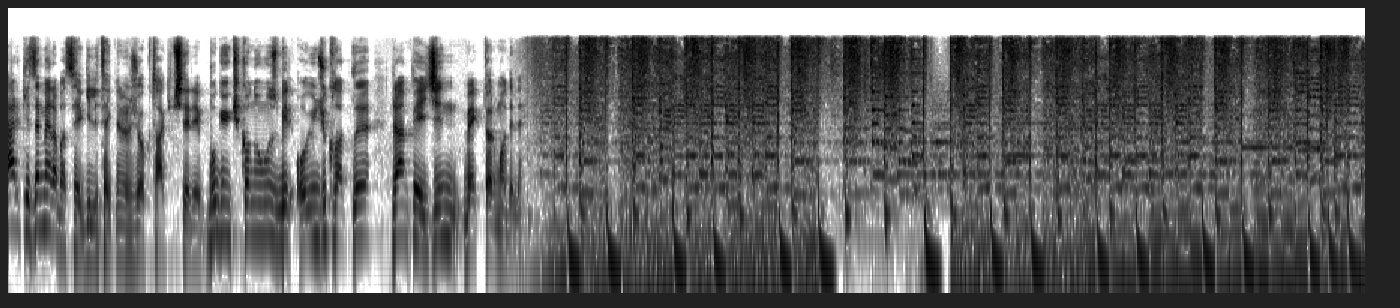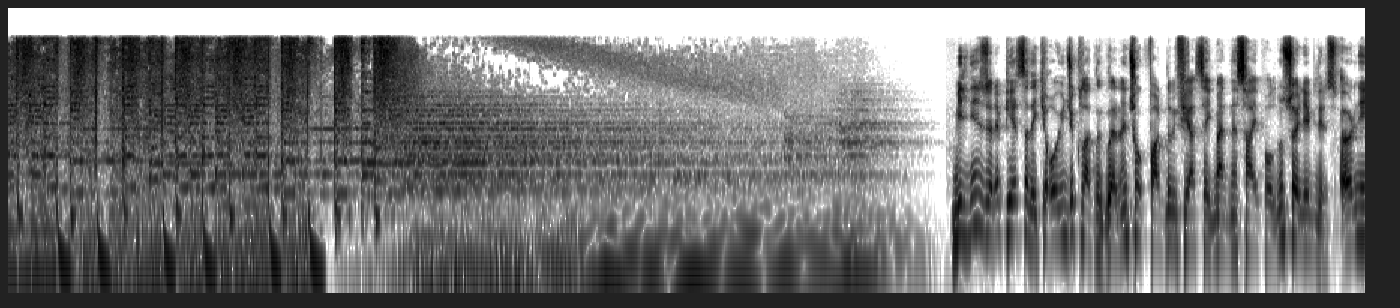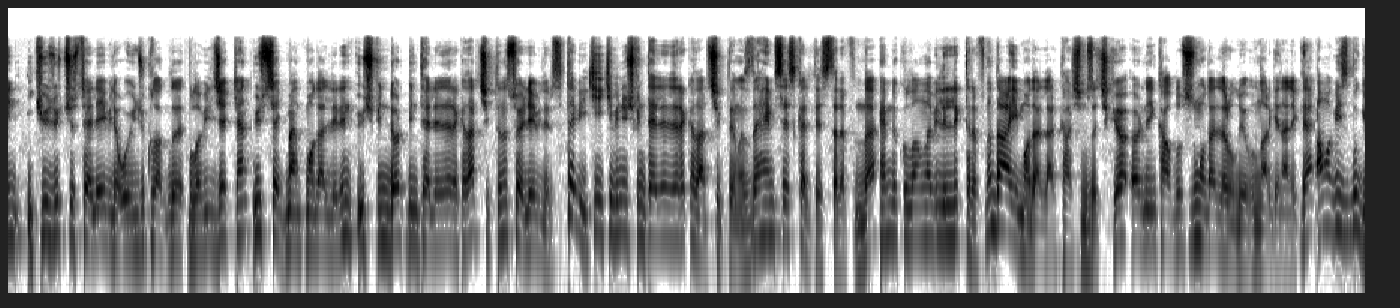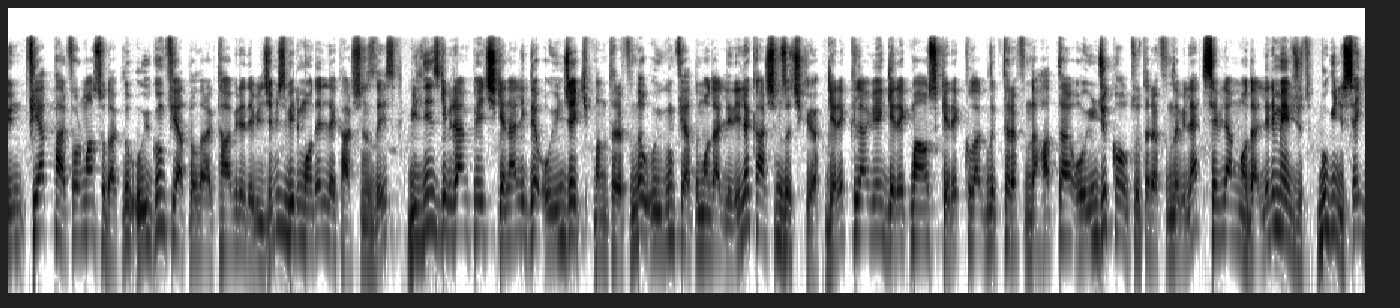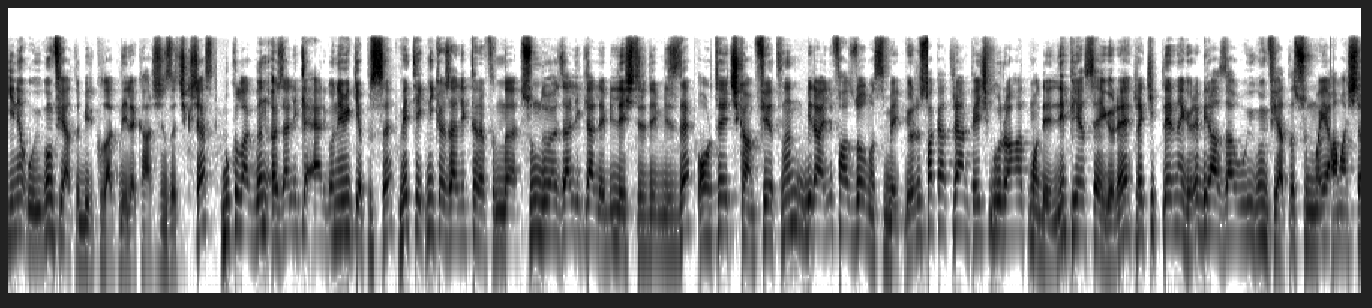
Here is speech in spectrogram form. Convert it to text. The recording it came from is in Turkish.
Herkese merhaba sevgili Teknoloji Oku takipçileri. Bugünkü konuğumuz bir oyuncu kulaklığı Rampage'in vektör modeli. Bildiğiniz üzere piyasadaki oyuncu kulaklıklarının çok farklı bir fiyat segmentine sahip olduğunu söyleyebiliriz. Örneğin 200-300 TL'ye bile oyuncu kulaklığı bulabilecekken üst segment modellerin 3000-4000 TL'lere kadar çıktığını söyleyebiliriz. Tabii ki 2000-3000 TL'lere kadar çıktığımızda hem ses kalitesi tarafında hem de kullanılabilirlik tarafında daha iyi modeller karşımıza çıkıyor. Örneğin kablosuz modeller oluyor bunlar genellikle. Ama biz bugün fiyat performans odaklı uygun fiyatlı olarak tabir edebileceğimiz bir modelle karşınızdayız. Bildiğiniz gibi Rampage genellikle oyuncu ekipmanı tarafında uygun fiyatlı modelleriyle karşımıza çıkıyor. Gerek klavye, gerek mouse, gerek kulaklık tarafında hatta oyuncu koltuğu tarafında bile sevilen modelleri mevcut. Bugün ise yine uygun fiyatlı bir kulaklığıyla karşınıza çıkacağız. Bu kulaklığın özellikle ergonomik yapısı ve teknik özellik tarafında sunduğu özelliklerle birleştirdiğimizde ortaya çıkan fiyatının bir aylı fazla olmasını bekliyoruz. Fakat Rampage bu rahat modelini piyasaya göre, rakiplerine göre biraz daha uygun fiyatla sunmayı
